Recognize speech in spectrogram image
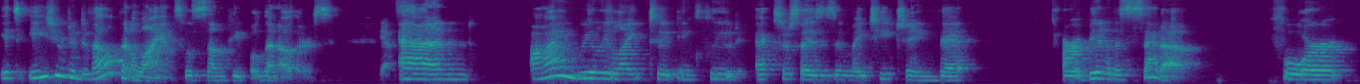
it's easier to develop an alliance with some people than others. Yes. And I really like to include exercises in my teaching that are a bit of a setup for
